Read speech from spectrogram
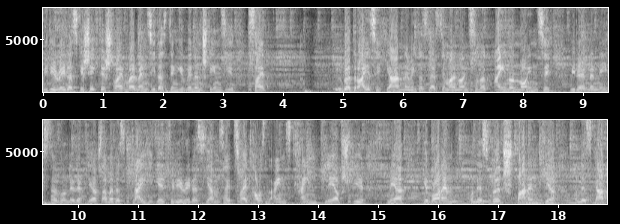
wie die Raiders Geschichte schreiben, weil wenn sie das Ding gewinnen, stehen sie seit über 30 Jahren, nämlich das letzte Mal 1991, wieder in der nächsten Runde der Playoffs. Aber das gleiche gilt für die Raiders. Sie haben seit 2001 kein Playoff-Spiel mehr gewonnen und es wird spannend hier. Und es gab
